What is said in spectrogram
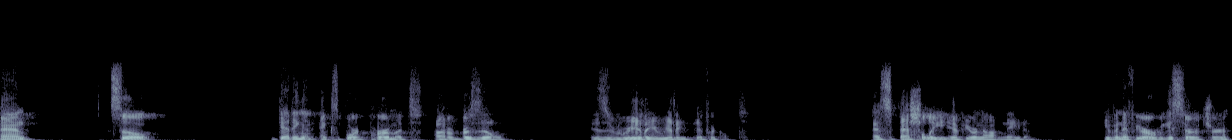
And so getting an export permit out of Brazil is really, really difficult, especially if you're not native. Even if you're a researcher,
